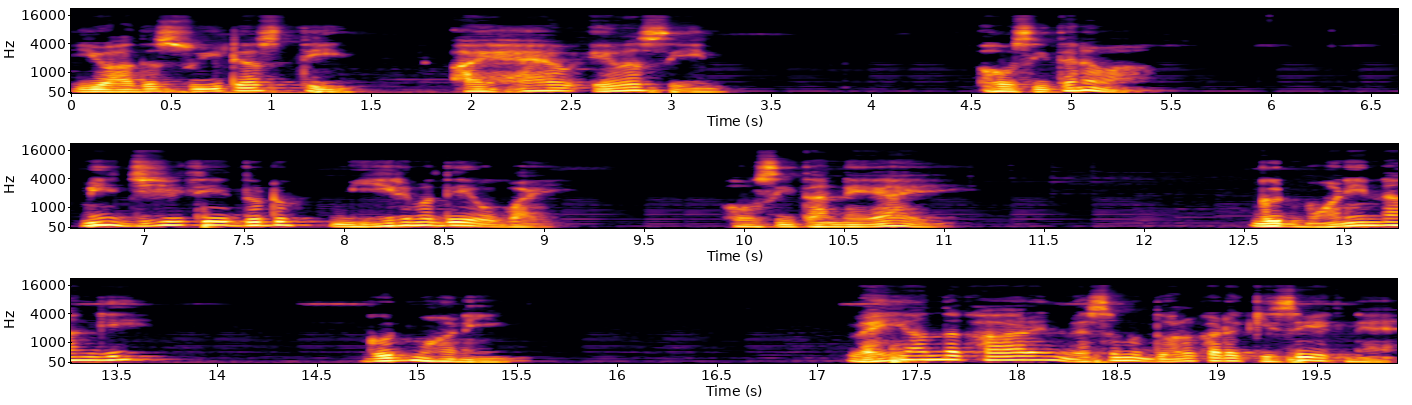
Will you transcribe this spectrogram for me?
You are the sweetest thing I have ever seen. ඔහු සිතනවා. මේ ජීවිතයේ දුටු මීරම දේ ඔබයි. ඔහු සිතන්නේ යයි. ගුඩ් මොනින් නංගේ ගුඩ් මොනින්. වැහි අන්දකාරෙන් වැසුණු දොරකඩ කිසිවෙක් නෑ.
